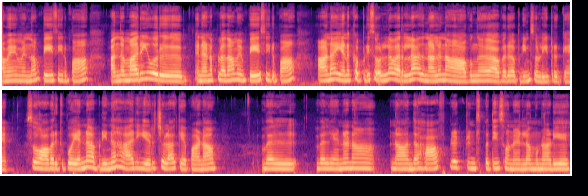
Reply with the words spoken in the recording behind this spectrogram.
அவன் அவன் தான் பேசியிருப்பான். அந்த மாதிரி ஒரு நினப்பில் தான் அவன் பேசியிருப்பான். ஆனால் எனக்கு அப்படி சொல்ல வரல. அதனால நான் அவங்க அவர் அப்படின்னு சொல்லிகிட்ருக்கேன் இருக்கேன். ஸோ அவருக்கு இப்போ என்ன அப்படின்னு ஹாரி எரிச்சலாக கேட்பானா வெல் வெல் என்னன்னா நான் அந்த ஹாஃப் பிளட் பிரின்ஸ் பற்றி சொன்னேன்ல முன்னாடியே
